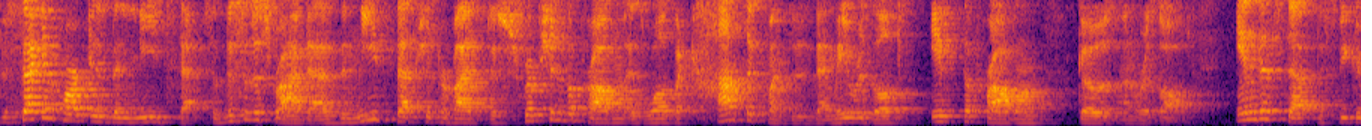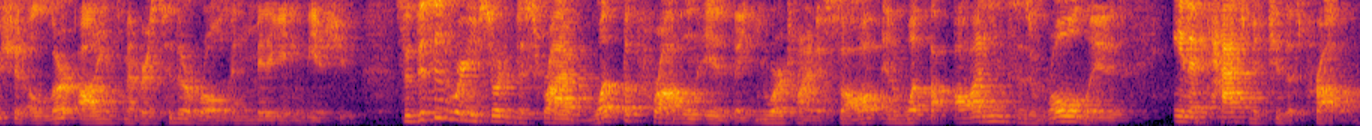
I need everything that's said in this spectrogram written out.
The second part is the need step. So this is described as the need step should provide a description of the problem as well as the consequences that may result if the problem goes unresolved. In this step, the speaker should alert audience members to their role in mitigating the issue. So this is where you sort of describe what the problem is that you are trying to solve and what the audience's role is in attachment to this problem.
